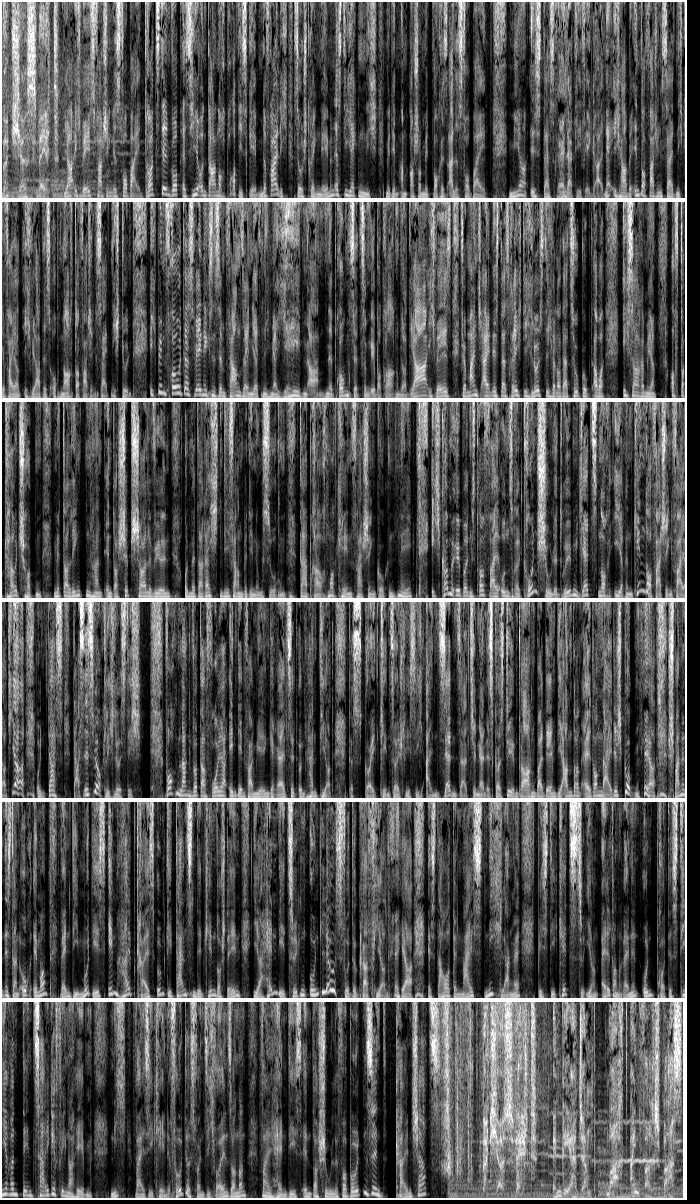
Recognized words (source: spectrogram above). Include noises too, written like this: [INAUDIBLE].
Böttchers Welt. Ja, ich weiß, Fasching ist vorbei. Trotzdem wird es hier und da noch Partys geben. Ne, freilich, so streng nehmen es die Jecken nicht. Mit dem am Aschermittwoch ist alles vorbei. Mir ist das relativ egal. Ne, ich habe in der Faschingszeit nicht gefeiert. Ich werde es auch nach der Faschingszeit nicht tun. Ich bin froh, dass wenigstens im Fernsehen jetzt nicht mehr jeden Abend eine Prunksitzung übertragen wird. Ja, ich weiß, für manch einen ist das richtig lustig, wenn er da zuguckt. Aber ich sage mir, auf der Couch hocken, mit der linken Hand in der Chipsschale wühlen und mit der rechten die Fernbedienung suchen. Da braucht man kein Fasching gucken. Nee. Ich komme übrigens drauf, weil unsere Grundschule drüben jetzt noch ihren Kinderfasching feiert. Ja, und das, das ist wirklich lustig. Wochenlang wird da vorher in den Familien gerätselt und hantiert. Das Goldkind soll schließlich ein sensationelles Kostüm tragen, bei dem die anderen Eltern neidisch gucken. [LAUGHS] Ja, spannend ist dann auch immer, wenn die Muttis im Halbkreis um die tanzenden Kinder stehen, ihr Handy zücken und losfotografieren. [LAUGHS] Ja, es dauert denn meist nicht lange, bis die Kids zu ihren Eltern rennen und protestierend den Zeigefinger heben. Nicht, weil sie keine Fotos von sich wollen, sondern weil Handys in der Schule verboten sind. Kein Scherz. Böttchers Welt. MDR Jump macht einfach Spaß.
